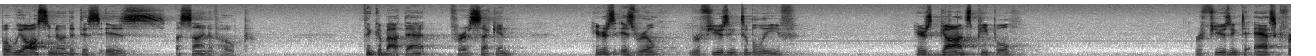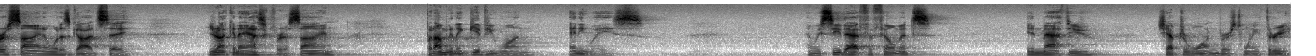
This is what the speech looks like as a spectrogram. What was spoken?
But we also know that this is a sign of hope. Think about that for a second. Here's Israel refusing to believe. Here's God's people refusing to ask for a sign. And what does God say? You're not going to ask for a sign, but I'm going to give you one anyways. And we see that fulfillment in Matthew chapter 1, verse 23.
